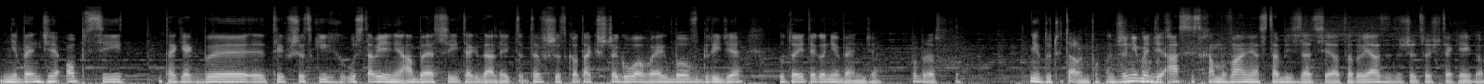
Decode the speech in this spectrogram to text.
nie będzie opcji tak jakby y, tych wszystkich ustawienia ABS-u i tak dalej. To, to wszystko tak szczegółowo, jak było w gridzie, tutaj tego nie będzie. Po prostu. Nie doczytałem po Że nie No, będzie asyst hamowania, stabilizacja toru jazdy czy coś takiego.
